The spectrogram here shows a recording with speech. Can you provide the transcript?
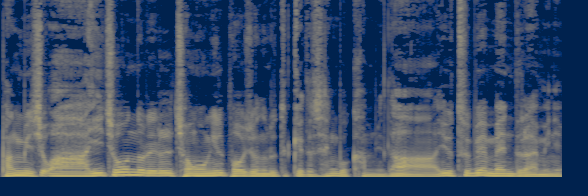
박민 씨, 와, 이 좋은 노래를 정홍일 버전으로 듣게 돼서 행복합니다. 유튜브에 맨드라미님,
